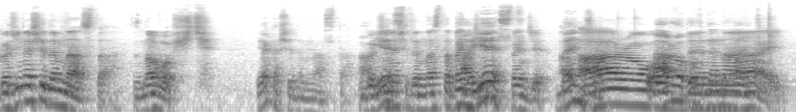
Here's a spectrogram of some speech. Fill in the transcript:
Godzina 17. Z nowość. Jaka 17? A Godzina jest. 17 będzie. jest. Będzie. Będzie. Arrow, Arrow of the, of the night. Night.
